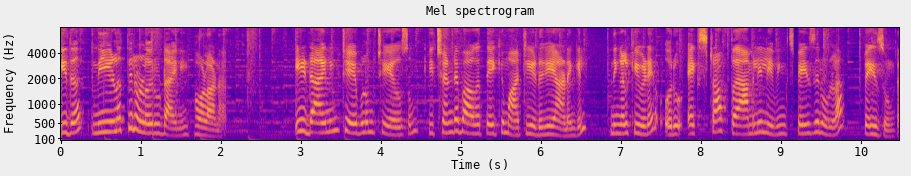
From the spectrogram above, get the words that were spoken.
ഇത് നീളത്തിലുള്ള ഒരു ഡൈനിങ് ഹാളാണ്. ഈ ഡൈനിങ് ടേബിളും ചെയേഴ്സും കിച്ചണിന്റെ ഭാഗത്തേക്ക് മാറ്റിയിടുകയാണെങ്കിൽ നിങ്ങൾക്കിവിടെ ഒരു എക്സ്ട്രാ ഫാമിലി ലിവിംഗ് സ്പേസിനുള്ള സ്പേസ് ഉണ്ട്.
